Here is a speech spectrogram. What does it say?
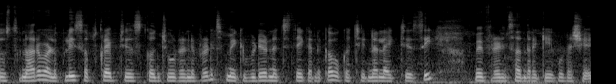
చూస్తున్నారో వాళ్ళు ప్లీజ్ సబ్స్క్రైబ్ చేసుకొని చూడండి ఫ్రెండ్స్. మీకు వీడియో నచ్చితే కనుక ఒక చిన్న లైక్ చేసి మీ ఫ్రెండ్స్ అందరికీ కూడా షేర్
